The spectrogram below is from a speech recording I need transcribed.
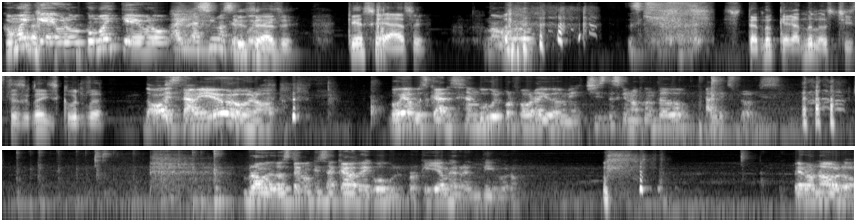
¿Cómo hay que, bro? ¿Cómo hay que, bro? Ay, así no se ¿Qué puede. se hace? ¿Qué se hace? No, bro. Es que, Te ando cagando los chistes, una disculpa. No, está bien, bro. Voy a buscar, San Google, por favor, ayúdame. Chistes que no ha contado Alex Flores. Bro, los tengo que sacar de Google porque ya me rendí, bro. Pero no, bro.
